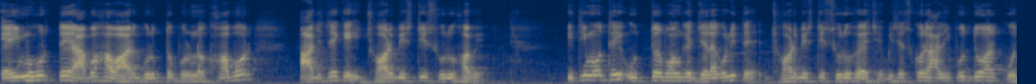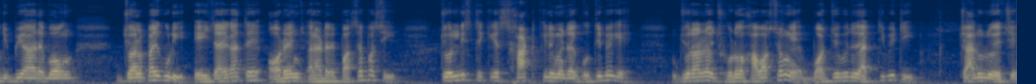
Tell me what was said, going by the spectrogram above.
এই মুহূর্তে আবহাওয়ার গুরুত্বপূর্ণ খবর, আজ থেকেই ঝড় বৃষ্টি শুরু হবে। ইতিমধ্যেই উত্তরবঙ্গের জেলাগুলিতে ঝড় বৃষ্টি শুরু হয়েছে। বিশেষ করে আলিপুরদুয়ার, কোচবিহার এবং জলপাইগুড়ি এই জায়গাতে অরেঞ্জ অ্যালার্টের পাশাপাশি চল্লিশ থেকে ষাট কিলোমিটার গতিবেগে জোরালো ঝোড়ো হাওয়ার সঙ্গে বজ্রবিদ্যুৎ অ্যাক্টিভিটি চালু রয়েছে।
